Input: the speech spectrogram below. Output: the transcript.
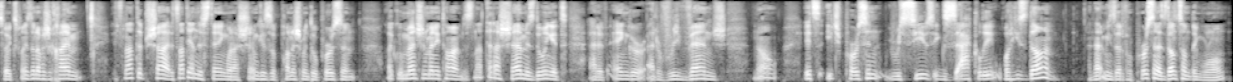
So explains the Nefesh Chaim, it's not the pshat, it's not the understanding when Hashem gives a punishment to a person, like we mentioned many times, it's not that Hashem is doing it out of anger, out of revenge. No, it's each person receives exactly what he's done. And that means that if a person has done something wrong,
